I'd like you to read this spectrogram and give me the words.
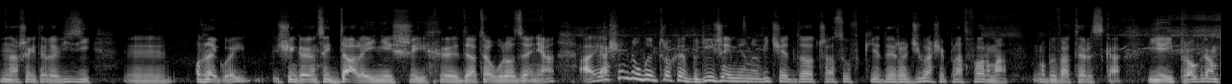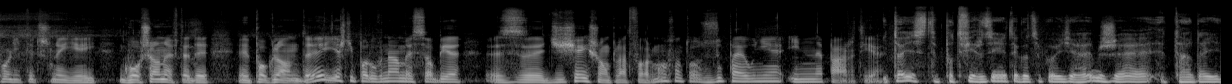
naszej telewizji odległej, sięgającej dalej niż ich y, data urodzenia, a ja sięgnąłbym trochę bliżej, mianowicie do czasów, kiedy rodziła się Platforma Obywatelska, jej program polityczny, jej głoszone wtedy y, poglądy. Jeśli porównamy sobie z dzisiejszą Platformą, są to zupełnie inne partie. I to jest potwierdzenie tego, co powiedziałem, że ta naj,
